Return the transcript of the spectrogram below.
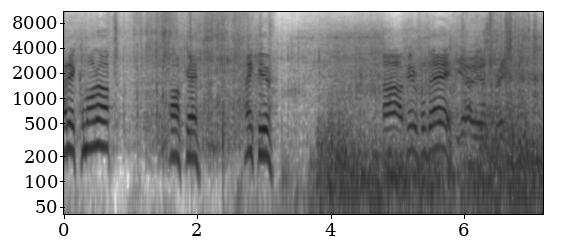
Howdy, come on up. Okay, thank you. Ah, beautiful day. Yeah, it is great.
